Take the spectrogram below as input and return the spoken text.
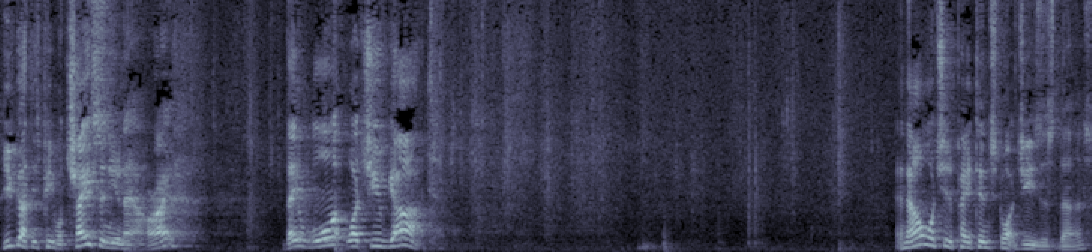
You've got these people chasing you now, right? They want what you've got. And now I want you to pay attention to what Jesus does.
